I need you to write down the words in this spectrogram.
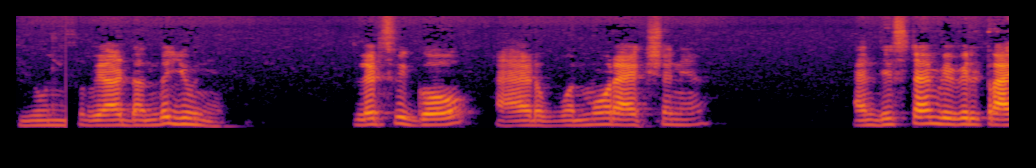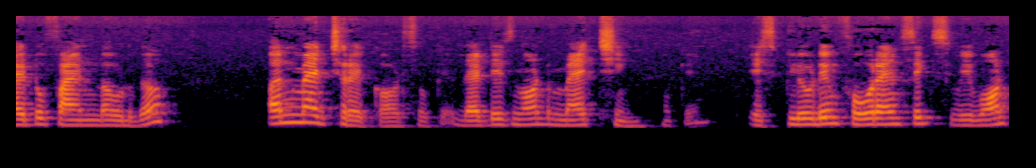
Union. So we are done the union. Let's we go add one more action here and this time we will try to find out the unmatched records okay? That is not matching okay? Excluding 4 and 6 we want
